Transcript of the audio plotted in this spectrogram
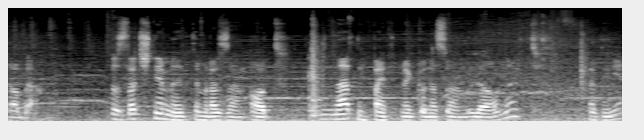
Dobra. To zaczniemy tym razem od... Na tym pamiętam jak go nazwałem Leonard? Pewnie nie.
